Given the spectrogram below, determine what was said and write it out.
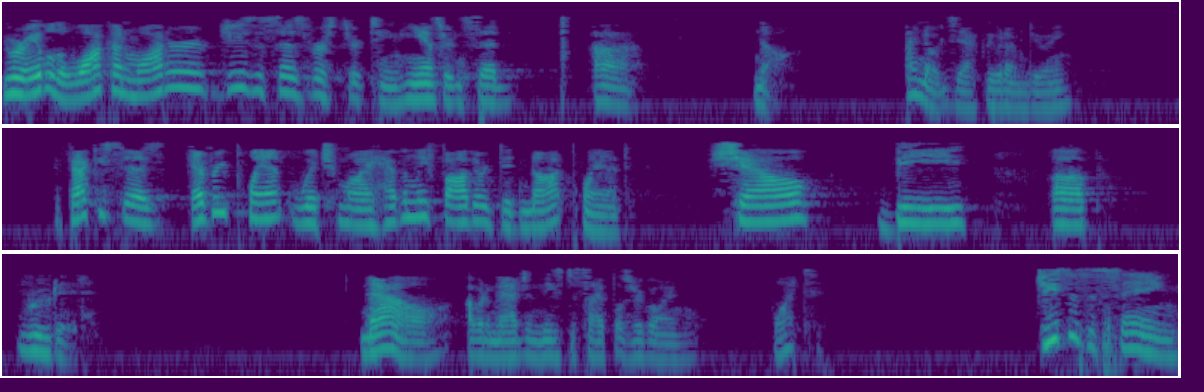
you were able to walk on water? Jesus says, verse 13, he answered and said, uh, No, I know exactly what I'm doing. In fact, he says, Every plant which my heavenly Father did not plant shall be uprooted. Now, I would imagine these disciples are going, What? Jesus is saying,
